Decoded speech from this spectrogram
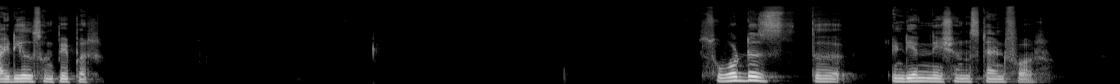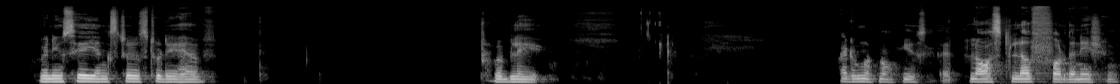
ideals on paper. So, what does the Indian nation stand for? When you say youngsters today have probably I do not know, you say that lost love for the nation.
